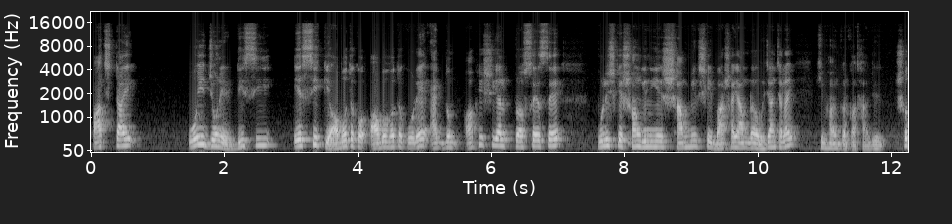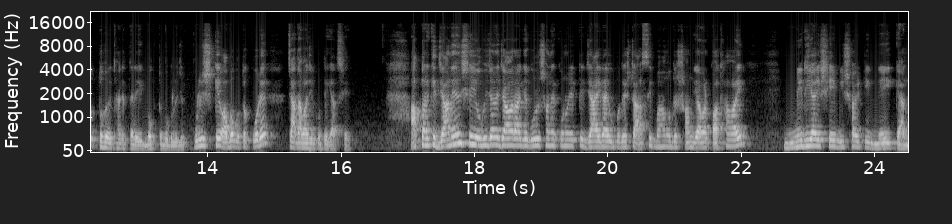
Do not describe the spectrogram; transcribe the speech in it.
পাঁচটায় ওই জোনের ডিসি এসিকে অবগত অবগত করে একদম অফিসিয়াল প্রসেসে পুলিশকে সঙ্গে নিয়ে সাম্মির সেই বাসায় আমরা অভিযান চালাই? কি ভয়ঙ্কর কথা। যদি সত্য হয়ে থাকে তার এই বক্তব্যগুলো যে পুলিশকে অবগত করে চাঁদাবাজি করতে গেছে। আপনারা কি জানেন সেই অভিযানে যাওয়ার আগে গুলশানের কোনো একটি জায়গায় উপদেষ্টা আসিফ মাহমুদের সঙ্গে আমার কথা হয়? মিডিয়ায় সেই বিষয়টি নেই কেন?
